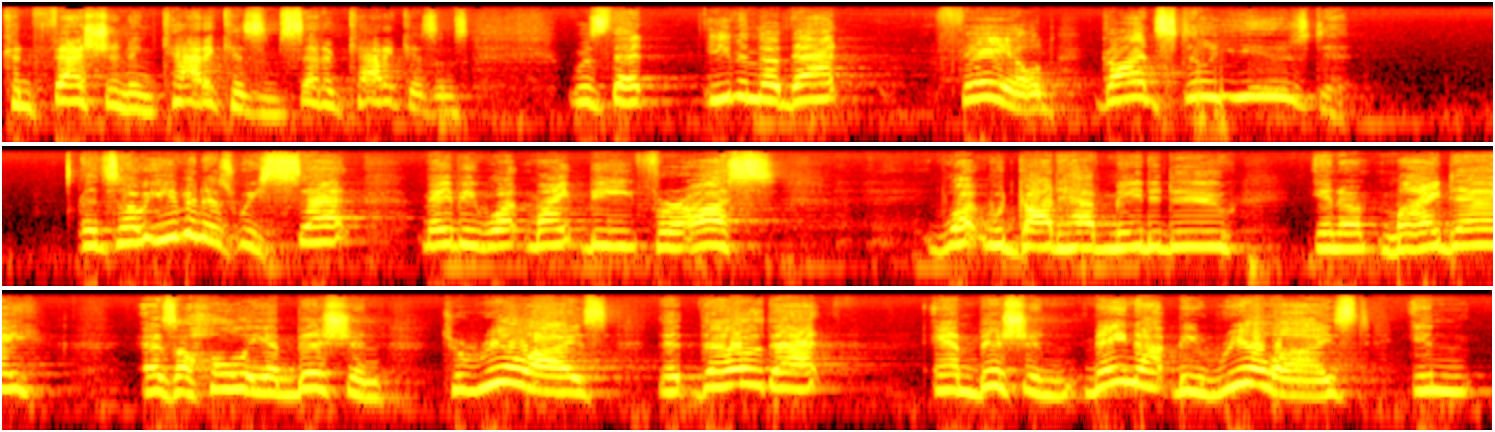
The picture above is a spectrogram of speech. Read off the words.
confession and catechism, set of catechisms, was that even though that failed, God still used it. And so, even as we set maybe what might be for us, what would God have me to do in a, my day as a holy ambition, to realize that though that ambition may not be realized in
